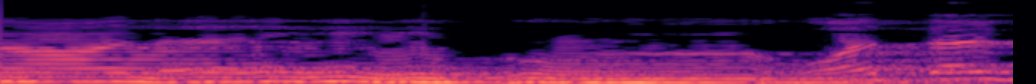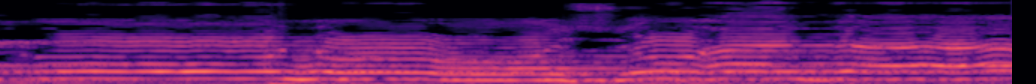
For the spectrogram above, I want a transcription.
عليكم وتكونوا شهداء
